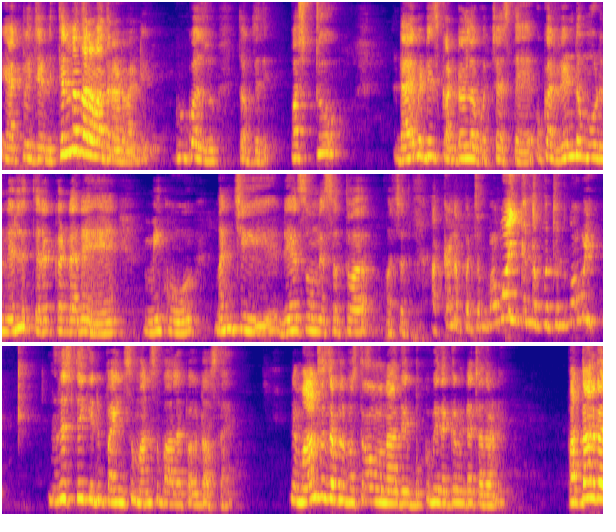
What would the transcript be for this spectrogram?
యాక్టివేట్ చేయండి. తిన్న తర్వాత నడవండి. గ్లూకోజ్ తగ్గుతుంది. ఫస్ట్ డయాబెటీస్ కంట్రోల్లోకి వచ్చేస్తే ఒక రెండు మూడు నెలలు తిరగకుండానే మీకు మంచి నీరసం నిస్సత్వ వస్తుంది అక్కడ నప్పొచ్చదు బాబోయ్ ఇక్కడ నప్పొచ్చదు బాబోయ్. నురిస్తే కిడ్నీ పైన్స్ మనసు బాగాలేకపోతే వస్తాయి. నేను మానస జబ్బుల పుస్తకం ఉన్నది బుక్ మీ దగ్గర ఉంటే చదవండి. పద్నాలుగో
